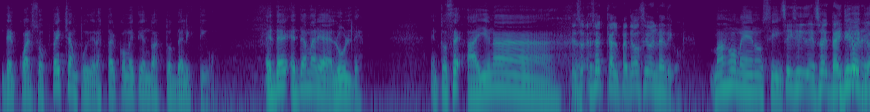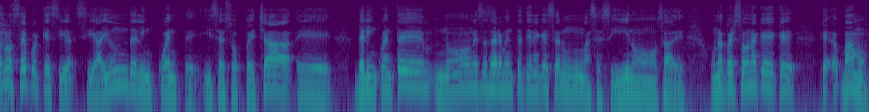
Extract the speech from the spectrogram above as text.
del cual sospechan pudiera estar cometiendo actos delictivos. Es de, es de María de Lourdes. Entonces hay una... Eso, eso es carpeteo cibernético. Más o menos, sí. Sí, sí, eso, de ahí Digo, yo eso. no sé, porque si, si hay un delincuente y se sospecha, eh, delincuente no necesariamente tiene que ser un asesino, ¿sabes? Una persona que, que, que, vamos.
